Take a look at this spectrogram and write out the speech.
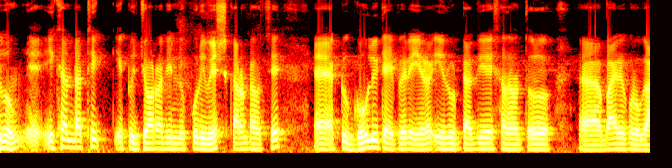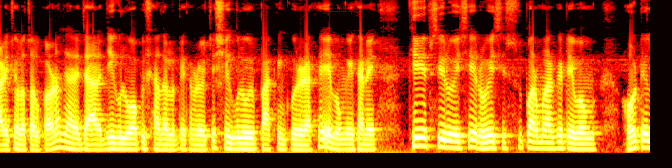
এবং এখানটা ঠিক একটু জরাজীর্ণ পরিবেশ, কারণটা হচ্ছে একটু গলি টাইপের এই- রোডটা দিয়ে সাধারণত বাইরে কোনো গাড়ি চলাচল করে না। যারা যারা যেগুলো অফিস আদালত এখানে রয়েছে, সেগুলো পার্কিং করে রাখে এবং এখানে কেএফসি রয়েছে রয়েছে সুপার মার্কেট এবং হোটেল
